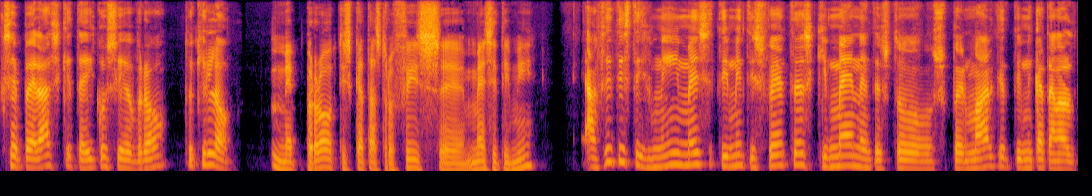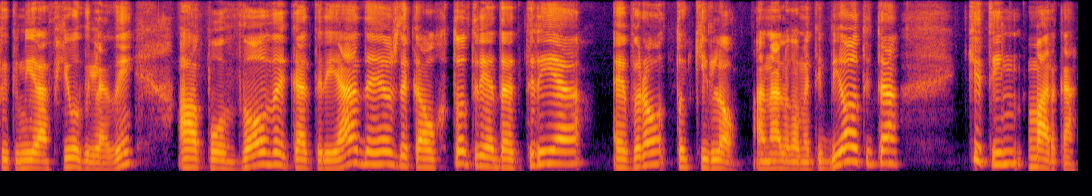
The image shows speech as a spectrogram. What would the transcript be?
ξεπεράσει και τα 20 ευρώ το κιλό. Με πρώτης καταστροφής ε, μέση τιμή, Αυτή τη στιγμή η μέση τιμή της φέτας κυμαίνεται στο σούπερ μάρκετ, τιμή καταναλωτή, τιμή ραφιού δηλαδή, από 12.30 έως 18.33 ευρώ το κιλό, ανάλογα με την ποιότητα και την μάρκα.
